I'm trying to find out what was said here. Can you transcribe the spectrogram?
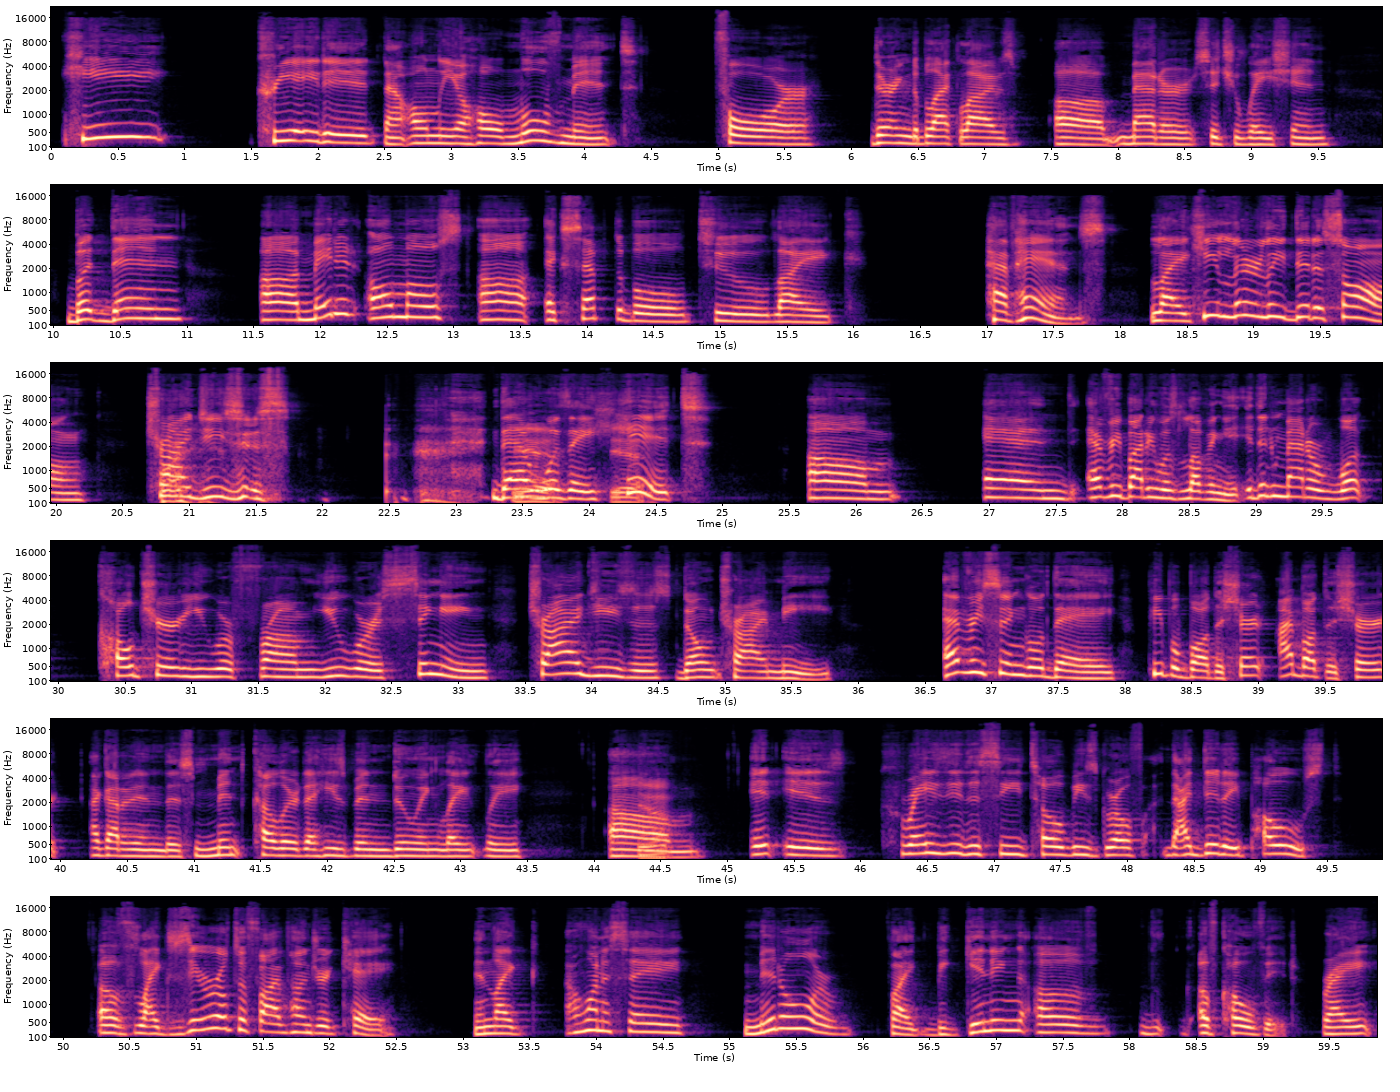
he created not only a whole movement for during the Black Lives uh, Matter situation, but then uh, made it almost uh, acceptable to like have hands. Like he literally did a song, "Try. Jesus," that Yeah, was a yeah. hit um and everybody was loving it it didn't matter what culture you were from you were singing try jesus don't try me. Every single day people bought the shirt. I bought the shirt. I got it in this mint color that he's been doing lately. Um it is crazy to see Tobe's growth. I did a post of like 0 to 500k in like i want to say middle or like beginning of of COVID, right?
